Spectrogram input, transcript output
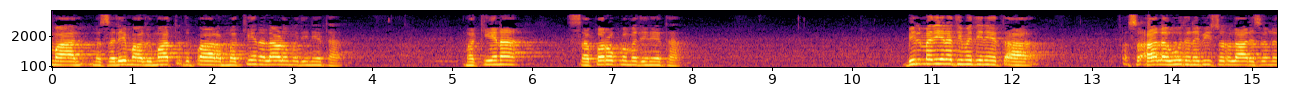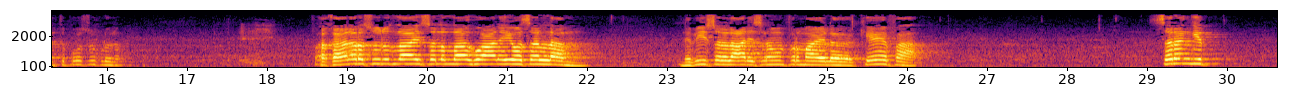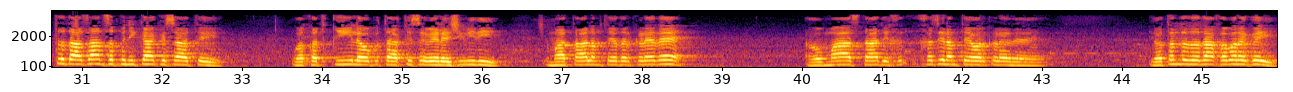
مسلې معلومات د پاره مکه نه لاړو مدینه ته مکه نه سفر وکړو مدینه ته بالمدینه مدینه ته فسأله د نبی صلی الله علیه وسلم ته پوښتنه وکړه فقال رسول الله صلی الله علیه وسلم نبی صلی الله علیه وسلم فرمایله کیفا سرنګ ته د اذان څخه په نکاح کې ساتي وقت قیل او په تاقی سره ویلې شوې دي چې ما تعلم ته درکړې ده او ما استاد خزلم ته ور کړه ده یو تند دا خبره کوي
